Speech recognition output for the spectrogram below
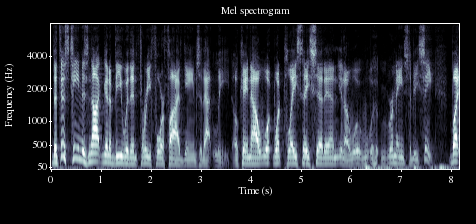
that this team is not going to be within three, four, five games of that lead. Okay, now what what place they sit in, you know, w- w- remains to be seen. But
